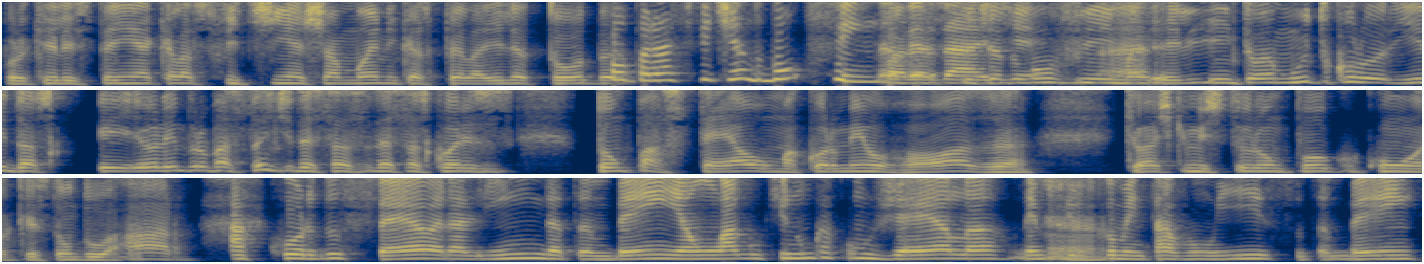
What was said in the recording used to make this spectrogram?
porque eles têm aquelas fitinhas xamânicas pela ilha toda. Pô, parece fitinha do Bonfim, na parece verdade. Parece fitinha do Bonfim, é. mas ele, então é muito colorido, as, eu lembro bastante dessas, dessas cores tom pastel, uma cor meio rosa, que eu acho que mistura um pouco com a questão do ar. A cor do céu era linda também, é um lago que nunca congela, lembro é. que eles comentavam isso também.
